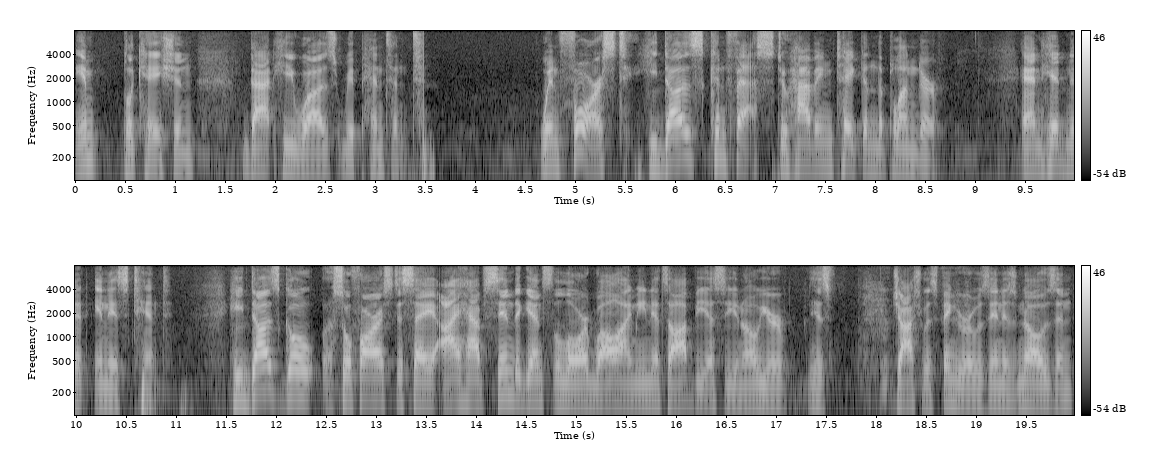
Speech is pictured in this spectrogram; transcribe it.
implication that he was repentant. When forced, he does confess to having taken the plunder and hidden it in his tent. He does go so far as to say, I have sinned against the Lord. Well, I mean, it's obvious, you know, his, Joshua's finger was in his nose, and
